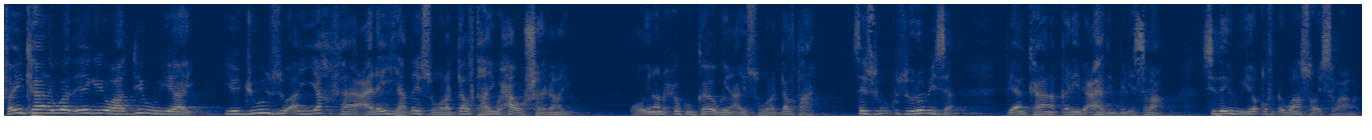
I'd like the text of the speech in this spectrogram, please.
fain kaana waad eegay oo uu yahay yajuuzu an yakfaa calayhi hadday suuragal tahay waxa uu sheeganayo. Oo inaan xukun ogeyn ay suuragal tahay. Say ku suuroobaysaa? Bian kaana qariiba cahdin bilislaam sida inuu yahay qof dhowaan soo islaamay.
